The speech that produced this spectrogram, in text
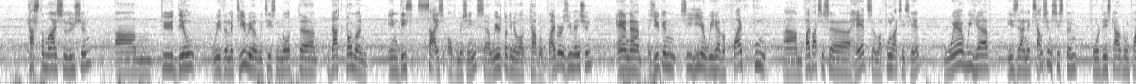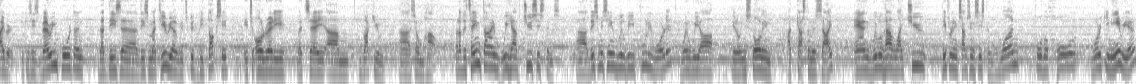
customized solution um, to deal with a material which is not uh, that common in this size of machines. Uh, we're talking about carbon fiber, as you mentioned, and uh, as you can see here, we have a five full, um, five axis uh, head, so a full axis head, where we have is an exhaustion system for this carbon fiber because it's very important that this uh, this material, which could be toxic, it's already, let's say, um, vacuum uh, somehow. But at the same time, we have two systems. Uh, this machine will be fully warded when we are you know, installing at customer side. And we will have like two different exhaustion systems. One for the whole working area,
